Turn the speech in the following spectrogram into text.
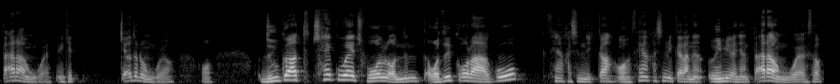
따라온 거예요. 이렇게 껴들어온 거예요. 어, 누가 최고의 조언을 얻는, 얻을 거라고 생각하십니까? 어, 생각하십니까? 라는 의미가 그냥 따라온 거예요. 그래서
